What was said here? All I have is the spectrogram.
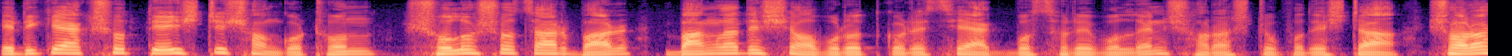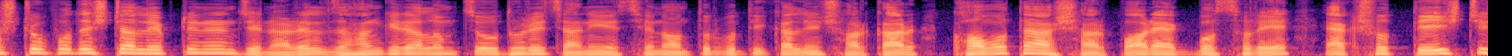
এদিকে একশো তেইশটি সংগঠন ষোলোশো চারবার বাংলাদেশে অবরোধ করেছে এক বছরে বললেন স্বরাষ্ট্র উপদেষ্টা। স্বরাষ্ট্র উপদেষ্টা লেফটেন্যান্ট জেনারেল জাহাঙ্গীর আলম চৌধুরী জানিয়েছেন, অন্তর্বর্তীকালীন সরকার ক্ষমতায় আসার পর এক বছরে একশো তেইশটি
